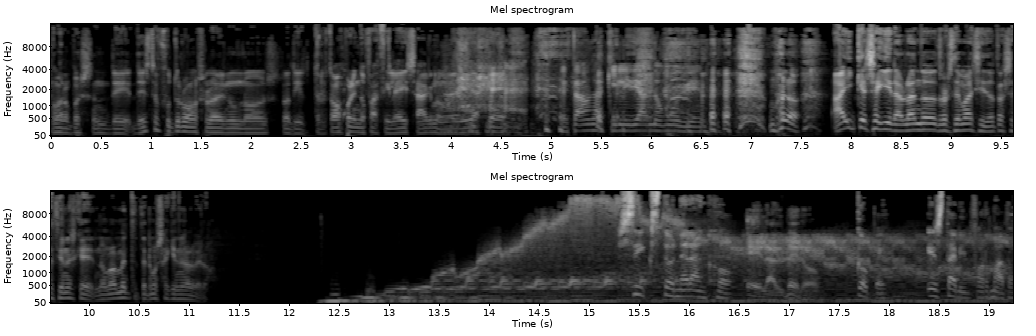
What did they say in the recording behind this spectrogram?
Bueno, pues de, de este futuro vamos a hablar en unos ratitos. Te lo estamos poniendo fácil, ¿eh, Isaac? No me digas que... Estamos aquí lidiando muy bien. bueno, hay que seguir hablando de otros temas y de otras secciones que normalmente tenemos aquí en el albero. Sixto Naranjo. El albero. Cope. Estar informado.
